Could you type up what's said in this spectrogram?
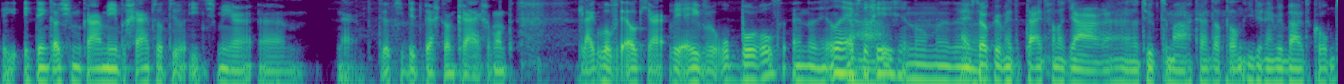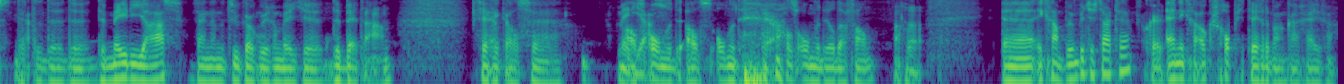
ik, denk als je elkaar meer begrijpt, dat er iets meer, ehm, nou, dat je dit weg kan krijgen. Want het lijkt wel of het elk jaar weer even opborrelt en dan heel heftig is. En dan, eh, Heeft ook weer met de tijd van het jaar eh, natuurlijk te maken. Dat dan iedereen weer buiten komt. Dat de, de, de, de media's zijn er natuurlijk ook weer een beetje de bed aan. Zeg ik als, eh, als, onderdeel, als, onderdeel, als onderdeel daarvan. Ik ga een bumpertje starten. En ik ga ook een schopje tegen de bank aangeven.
